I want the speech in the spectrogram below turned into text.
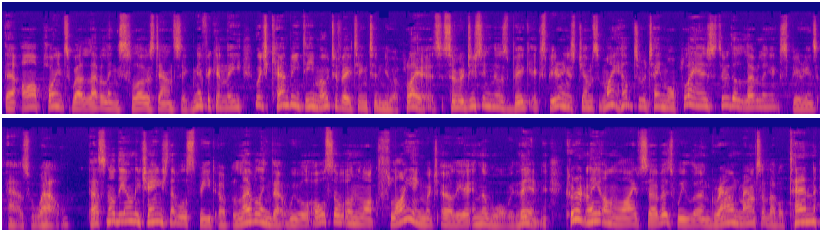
There are points where leveling slows down significantly, which can be demotivating to newer players, so reducing those big experience jumps might help to retain more players through the leveling experience as well. That's not the only change that will speed up leveling though, we will also unlock flying much earlier in the War Within. Currently on live servers we learn ground mounts at level 10,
